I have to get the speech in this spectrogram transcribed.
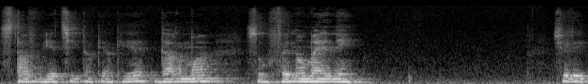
stav věcí tak, jak je. Dharma jsou fenomény. Čili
